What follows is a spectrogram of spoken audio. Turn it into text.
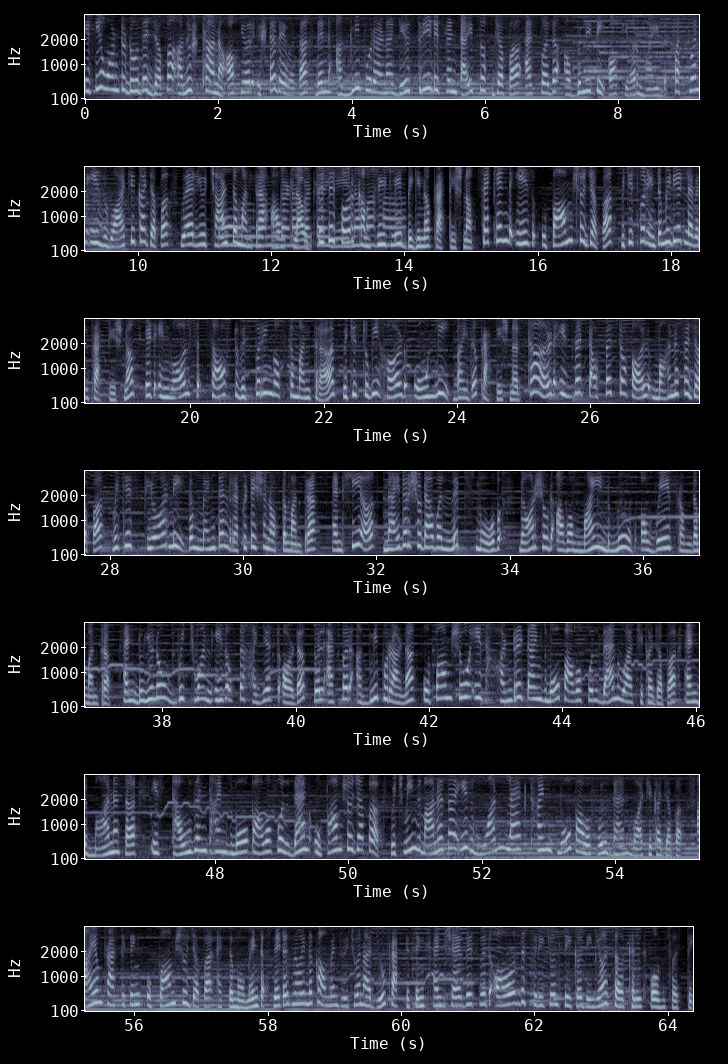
If you want to do the japa anushtana of your Ishtadevata, then Agni Purana gives three different types of japa as per the ability of your mind. First one is Vachika japa, where you chant the mantra out loud. This is for completely beginner practitioner. Second is Upamshu japa, which is for intermediate level practitioner. It involves soft whispering of the mantra, which is to be heard only by the practitioner. Third is the toughest of all, Manasa japa, which is purely the mental repetition of the mantra. And here, neither should our lips move nor should our mind move away from the mantra. And do you know which one is of the highest order? Well, as per Agni Purana, Upamshu is 100 times more powerful than Vachika Japa, and Manasa is 1000 times more powerful than Upamshu Japa, which means Manasa is 1 lakh times more powerful than Vachika Japa. I am practicing Upamshu Japa at the moment. Let us know in the comments which one are practicing and share this with all the spiritual seekers in your circle. Om Swasti.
